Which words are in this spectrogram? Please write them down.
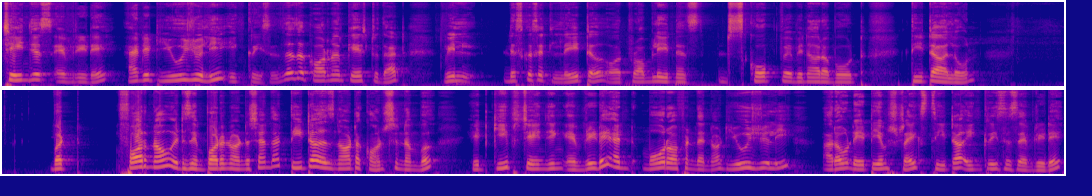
changes every day and it usually increases. There's a corner case to that. We'll discuss it later or probably in a scope webinar about theta alone. But for now it is important to understand that theta is not a constant number. It keeps changing every day and more often than not usually around ATM strikes theta increases every day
